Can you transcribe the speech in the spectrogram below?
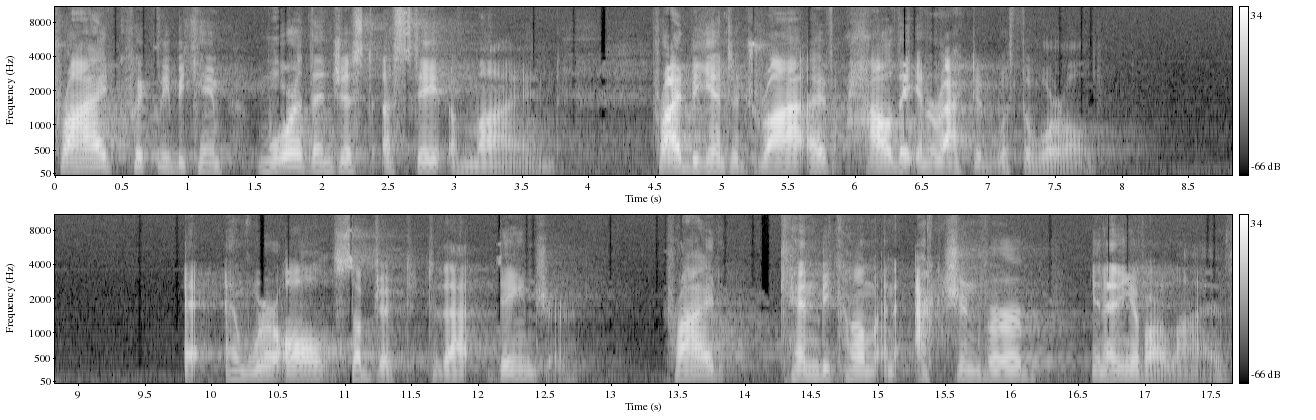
pride quickly became more than just a state of mind. Pride began to drive how they interacted with the world. And we're all subject to that danger. Pride can become an action verb in any of our lives.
